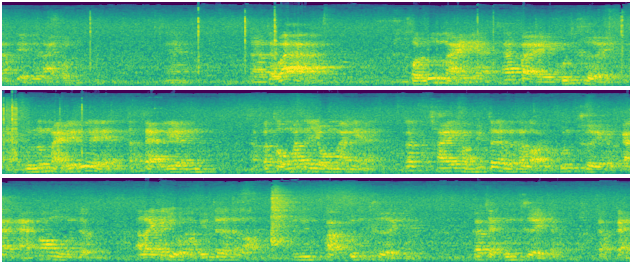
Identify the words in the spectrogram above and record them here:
อัปเดตได้หลายคนนะแต่ว่าคนรุ่นใหม่เนี่ยถ้าไปคุ้นเคยนะคนรุ่นใหม่เรื่อยๆเนี่ยตั้งแต่เรียนประถมมัธยมมาเนี่ยก็ใช้คอมพิวเตอร์มาตลอดคุ้นเคยกับการหาข้อมูลกับอะไรก็อยู่คอมพิวเตอร์ตลอดเพราะนั้นความคุ้นเคยเนี่ยก็จะคุ้นเคยกับกับการ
